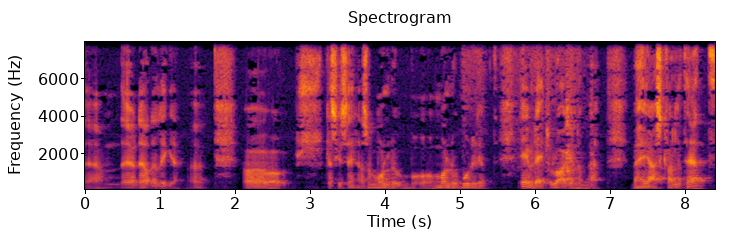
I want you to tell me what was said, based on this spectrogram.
Uh, det, det, er der det ligger. Og, hva skal jeg si, altså Molde Molde og Bodø-Glimt er jo de to lagene med, med høyest kvalitet.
